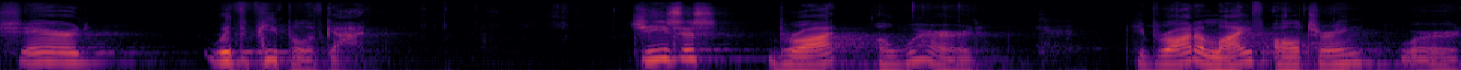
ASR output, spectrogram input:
shared with the people of God. Jesus brought a word. He brought a life altering word.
